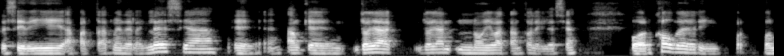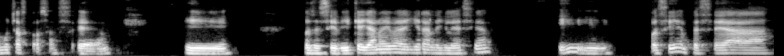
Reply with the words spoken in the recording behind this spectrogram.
decidí apartarme de la iglesia, eh, aunque yo ya, yo ya no iba tanto a la iglesia por COVID y por, por muchas cosas. eh, y pues decidí que ya no iba a ir a la iglesia y pues sí, empecé a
